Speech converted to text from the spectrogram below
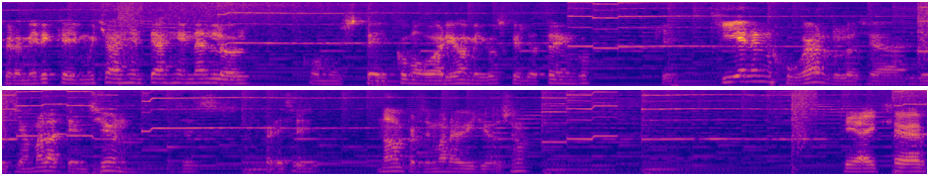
Pero mire que hay mucha gente ajena al LOL, como usted, como varios amigos que yo tengo, que quieren jugarlo, o sea, les llama la atención. Entonces, me parece, no, me parece maravilloso. Sí, hay que ver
